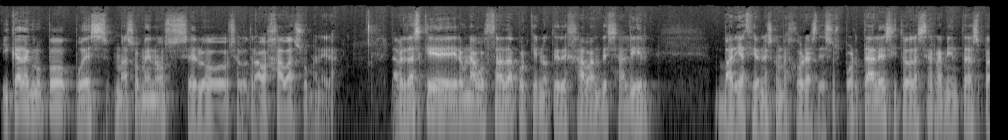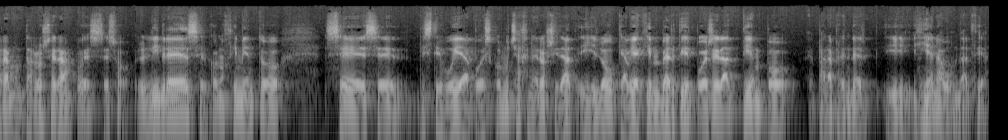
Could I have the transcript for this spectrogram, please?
Y cada grupo, pues, más o menos se lo, se lo trabajaba a su manera. La verdad es que era una gozada porque no te dejaban de salir variaciones con mejoras de esos portales y todas las herramientas para montarlos eran, pues, eso, libres, el conocimiento se, distribuía pues con mucha generosidad y lo que había que invertir pues era tiempo para aprender y, en abundancia.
